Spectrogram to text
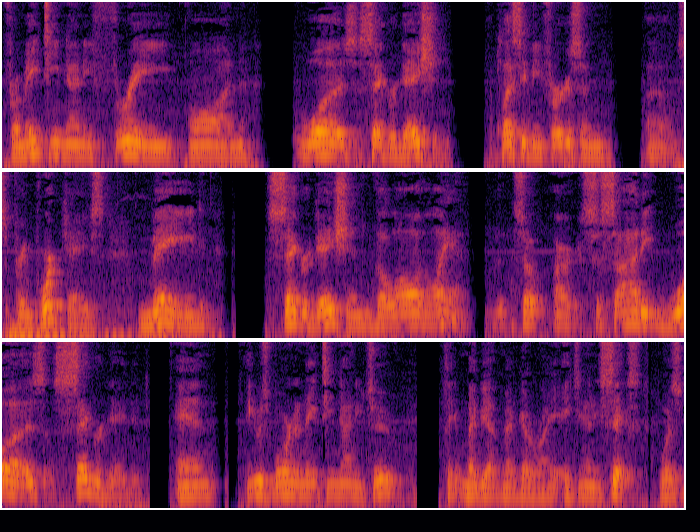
from 1893 on was segregation. Plessy v. Ferguson uh, Supreme Court case made segregation the law of the land. So our society was segregated. And he was born in 1892. I think maybe I maybe got it right. 1896 was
